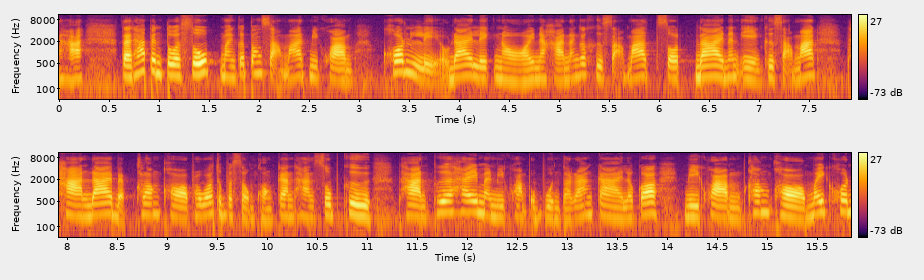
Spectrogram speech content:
นะคะ แต่ถ้าเป็นตัวซุปมันก็ต้องสามารถมีความข้นเหลวได้เล็กน้อยนะคะ นั่นก็คือสามารถซดได้นั่นเองคือสามารถทานได้แบบคล่องคอ เพราะว่าวัตถุประสงค์ของการทานซุปคือ ทานเพื่อให้มันมีความอบอุ่นต่อร่างกาย แล้วก็มีความคล่องคอไม่ข้น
